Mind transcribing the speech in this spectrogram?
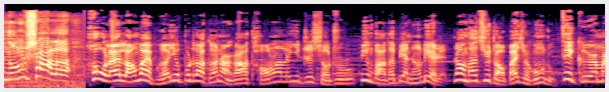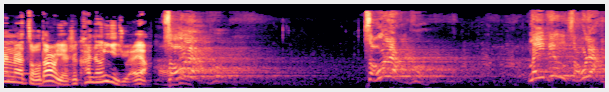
弄啥了？后来狼外婆又不知道搁哪嘎淘来了一只小猪，并把它变成猎人，让他去找白雪公主。这哥们呢，走道也是堪称一绝呀。走两步，走两步，没病走两步。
